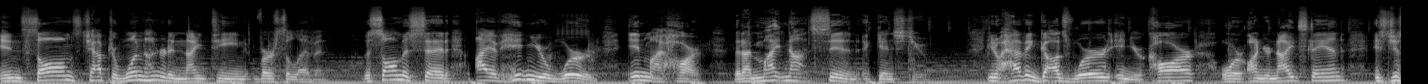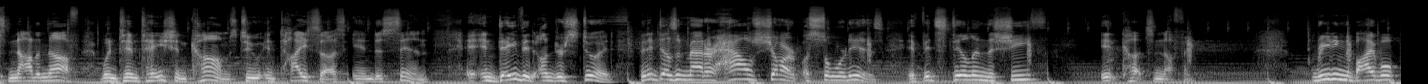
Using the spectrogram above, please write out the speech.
In Psalms chapter 119, verse 11, the psalmist said, I have hidden your word in my heart that I might not sin against you. You know, having God's word in your car or on your nightstand is just not enough when temptation comes to entice us into sin. And David understood that it doesn't matter how sharp a sword is, if it's still in the sheath, it cuts nothing. Reading the Bible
